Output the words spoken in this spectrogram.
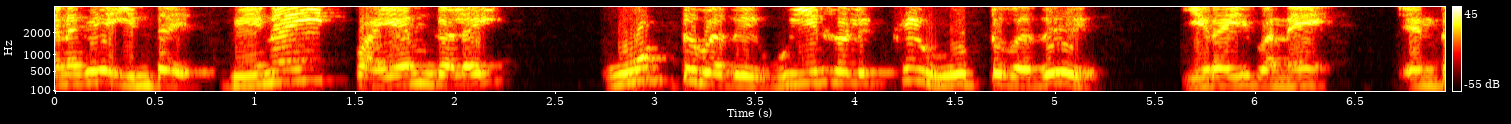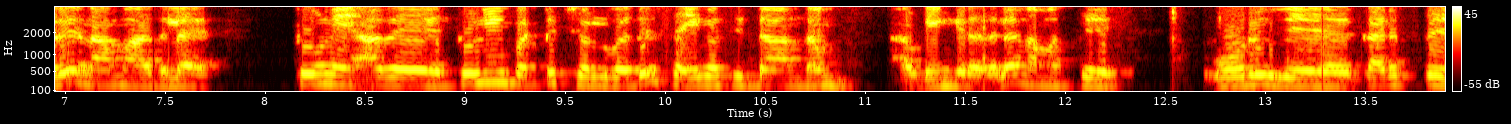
எனவே இந்த வினை பயன்களை ஊட்டுவது உயிர்களுக்கு ஊட்டுவது இறைவனே என்று நாம் அதுல துணி அது துணிப்பட்டு சொல்வது சைவ சித்தாந்தம் அப்படிங்கறதுல நமக்கு ஒரு கருத்து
